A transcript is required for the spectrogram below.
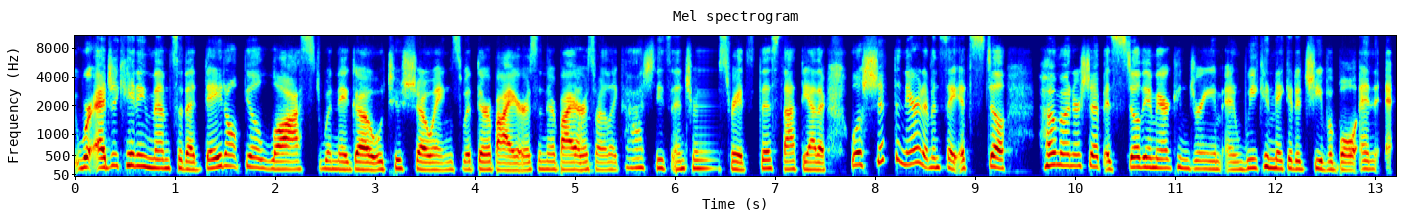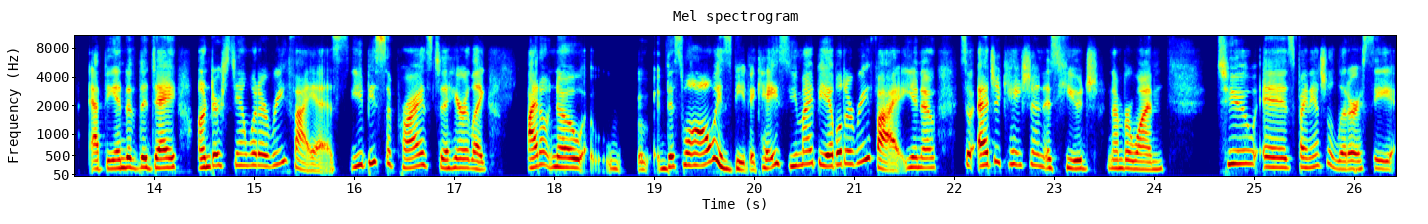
we're educating them so that they don't feel lost when they go to showings with their buyers and their buyers are like gosh these interest rates this that the other. We'll shift the narrative and say it's still home ownership is still the american dream and we can make it achievable. And at the end of the day understand what a refi is. You'd be surprised to hear like I don't know, uh, this won't always be the case. You might be able to refi, you know? So education is huge, number one. Two is financial literacy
